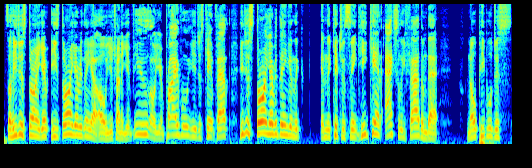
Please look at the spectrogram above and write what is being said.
So he's just throwing he's throwing everything out. Oh, you're trying to get views. Oh, you're prideful. You just can't fathom. He's just throwing everything in the in the kitchen sink. He can't actually fathom that. No, people just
